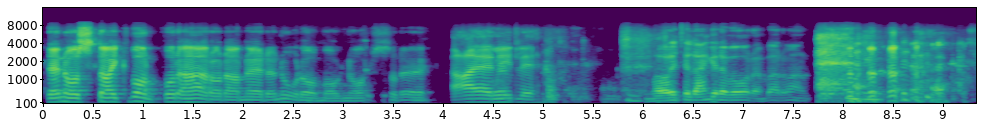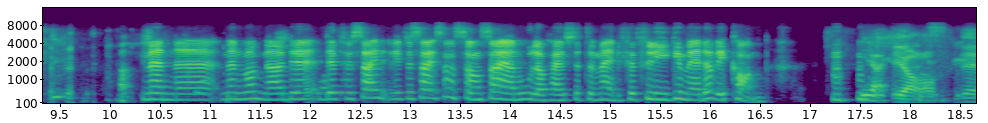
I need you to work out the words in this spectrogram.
Det er noe steikvarmt både her og der nede nå da, Magnar. Så det Ja, det er nydelig. Var ikke lenge det varer, bare vent. Men, eh, men Magna, det, det får si, vi får si sånn som sier han Olav Hause til meg, du får flyge med det vi kan. Ja, det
